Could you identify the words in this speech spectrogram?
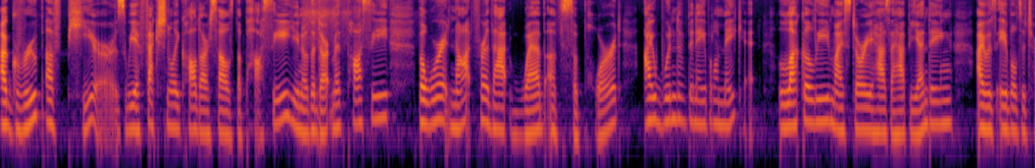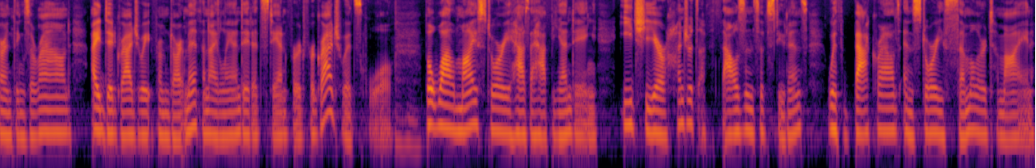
a group of peers. We affectionately called ourselves the posse, you know, the Dartmouth posse. But were it not for that web of support, I wouldn't have been able to make it. Luckily, my story has a happy ending. I was able to turn things around. I did graduate from Dartmouth and I landed at Stanford for graduate school. Mm-hmm. But while my story has a happy ending, each year, hundreds of thousands of students with backgrounds and stories similar to mine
